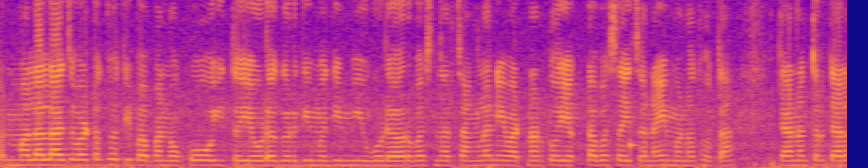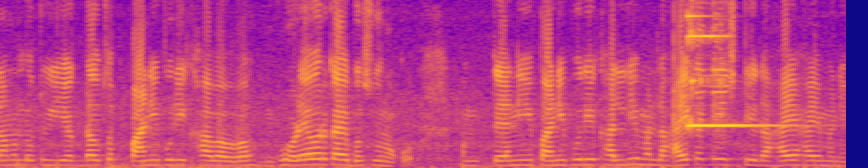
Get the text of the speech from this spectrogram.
पण मला लाज वाटत होती बाबा नको इथं एवढ्या गर्दीमध्ये मी घोड्यावर बसणार चांगला नाही वाटणार. तो एकटा बसायचा नाही म्हणत होता. त्यानंतर त्याला म्हणलं तू एक डावचं पाणीपुरी खा बाबा घोड्यावर काय बसू नको. मग त्यांनी पाणीपुरी खाल्ली म्हटलं हाय का टेस्टी तर हाय हाय म्हणे.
